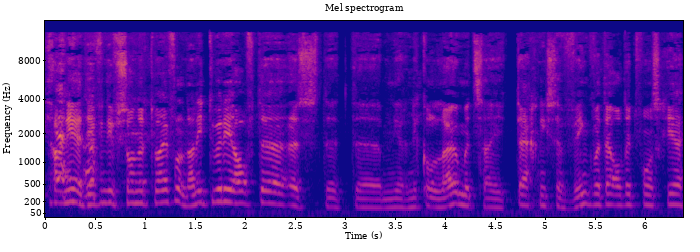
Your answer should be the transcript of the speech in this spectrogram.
ja nee, definitief sonder twyfel. Dan die tweede helfte is dit eh uh, meneer Nicolou met sy tegniese wenk wat hy altyd vir ons gee.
